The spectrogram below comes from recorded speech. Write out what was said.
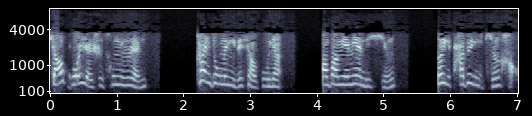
小伙也是聪明人，看中了你的小姑娘，方方面面的行，所以他对你挺好，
